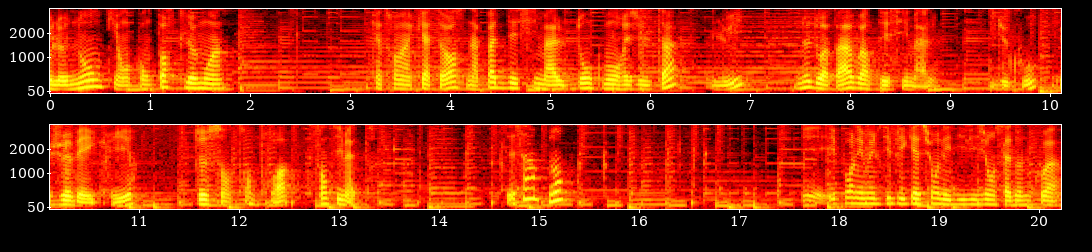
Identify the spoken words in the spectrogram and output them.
le nombre qui en comporte le moins. 94 n'a pas de décimale, donc mon résultat, lui, ne doit pas avoir de décimale. Du coup, je vais écrire 233 cm. C'est simple, non? Et, pour les multiplications et les divisions, ça donne quoi?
